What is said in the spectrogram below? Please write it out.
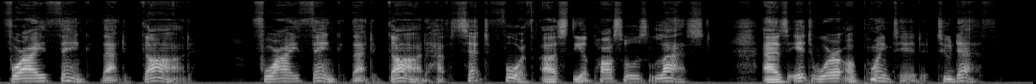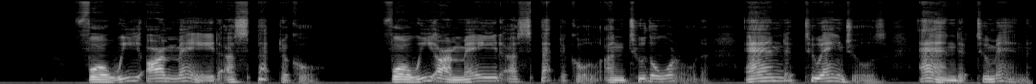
For I think that God, for I think that God hath set forth us the apostles last, as it were appointed to death for we are made a spectacle. For we are made a spectacle unto the world, and to angels, and to men.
